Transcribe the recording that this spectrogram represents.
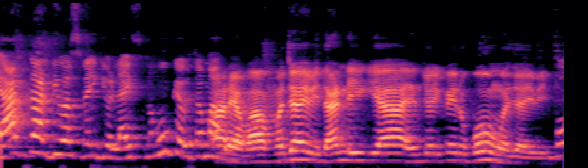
યાદગાર દિવસ રહી ગયો લાઈફ નો. હું કેવું અરે તમારે વાહ મજા આવી. દાંડી ગયા એન્જોય કર્યું બહુ મજા આવી. બહુ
